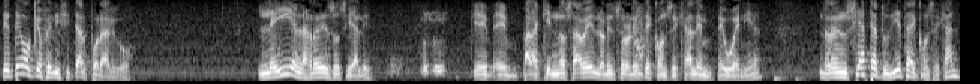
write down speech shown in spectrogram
te tengo que felicitar por algo. Leí en las redes sociales que, eh, para quien no sabe, Lorenzo Lorente es concejal en Pehuenia. ¿Renunciaste a tu dieta de concejal?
